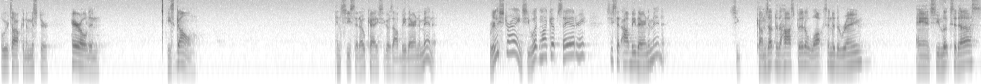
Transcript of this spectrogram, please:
we were talking to Mr. Harold and he's gone. And she said, okay. She goes, I'll be there in a minute. Really strange. She wasn't like upset or anything. She said, I'll be there in a minute. She comes up to the hospital, walks into the room. And she looks at us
